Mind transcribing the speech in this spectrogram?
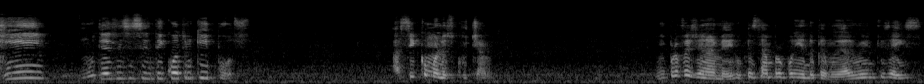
¿Qué? ¿Mundial de 64 equipos? Así como lo escuchan. Un profesional me dijo que están proponiendo que el Mundial 2026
